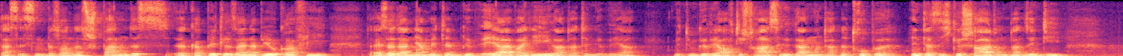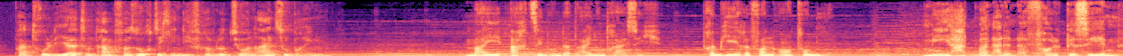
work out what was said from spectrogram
Das ist ein besonders spannendes äh, Kapitel seiner Biografie. Da ist er dann ja mit dem Gewehr, er war Jäger und hatte ein Gewehr, mit dem Gewehr auf die Straße gegangen und hat eine Truppe hinter sich geschart und dann sind die patrouilliert und haben versucht, sich in die Revolution einzubringen. Mai 1831 Premiere von Antonie. Nie hat man einen Erfolg gesehen,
